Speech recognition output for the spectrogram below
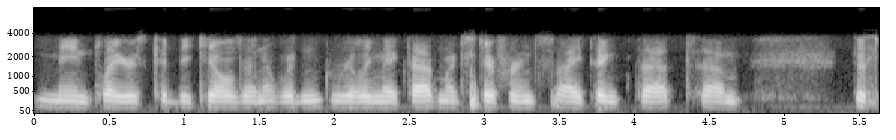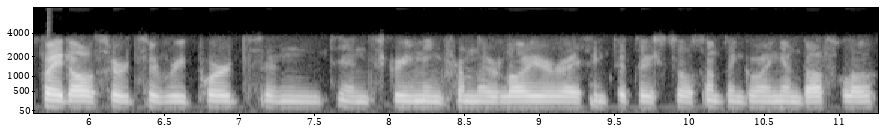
main players could be killed and it wouldn't really make that much difference i think that um despite all sorts of reports and, and screaming from their lawyer, I think that there's still something going in Buffalo.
